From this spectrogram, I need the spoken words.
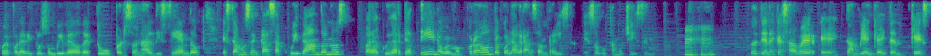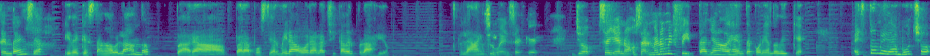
Puedes poner incluso un video de tu personal diciendo, estamos en casa cuidándonos para cuidarte a ti, nos vemos pronto con la gran sonrisa. Eso gusta muchísimo. Entonces tiene que saber eh, también que, hay que es tendencia y de qué están hablando para, para postear. Mira ahora la chica del plagio la influencer que yo se llenó, o sea, al menos mi feed está lleno de gente poniendo de que esto me da mucho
